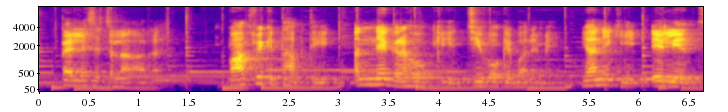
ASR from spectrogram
पहले से चला आ रहा है। पांचवी किताब थी अन्य ग्रहों की जीवों के बारे में, यानी कि एलियंस।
